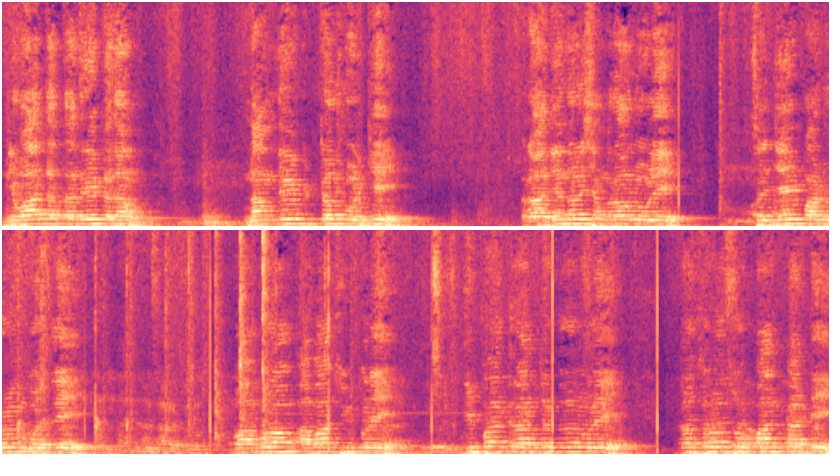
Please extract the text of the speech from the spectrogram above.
निवाद दत्तात्रय कदम नामदेव विठ्ठल गोडके राजेंद्र शंभराव लोळे संजय पांडुरंग भोसले बाबूराव आबा चिंचोळे दीपक रामचंद्र लोळे दसरथ सोपान काटे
